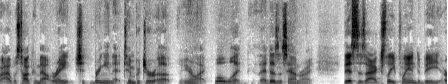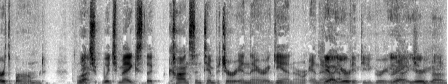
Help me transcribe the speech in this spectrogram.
I was talking about range, bringing that temperature up, and you're like, well, what? That doesn't sound right. This is actually planned to be earth bermed, Right. which makes the constant temperature in there again, or in there yeah, you're 50 degree Yeah, range. you're gonna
